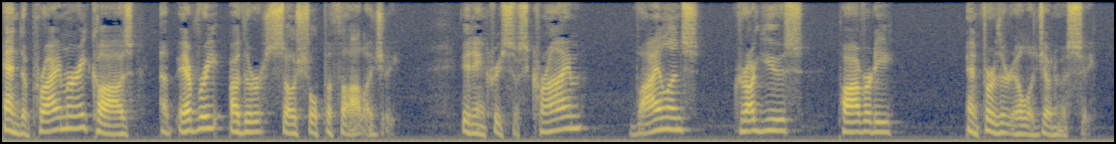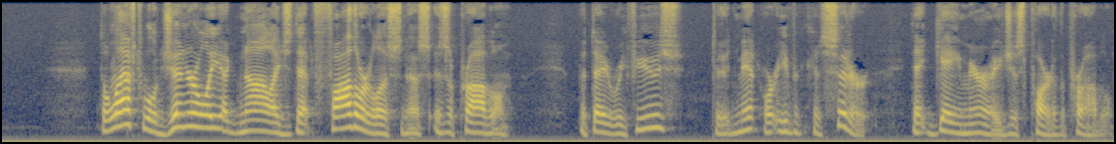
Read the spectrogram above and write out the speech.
and the primary cause of every other social pathology. It increases crime, violence, drug use, poverty, and further illegitimacy. The left will generally acknowledge that fatherlessness is a problem, but they refuse to admit or even consider that gay marriage is part of the problem.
